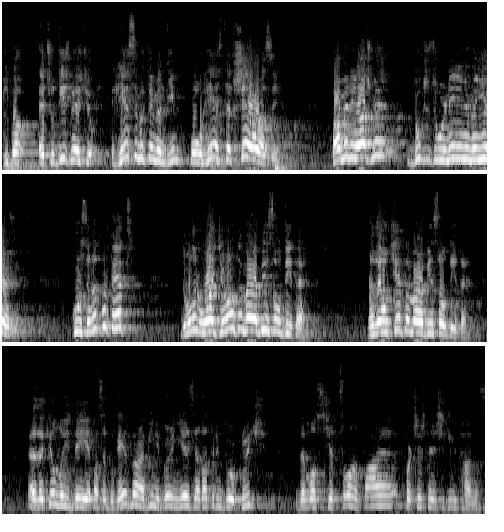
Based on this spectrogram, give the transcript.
E po e çuditshme është që u ecte me këtë mendim, po u ecte fshehurazi. Pamjen e jashtme, dukeshim sikur ne jemi me njerëzit. Kurse në të vërtetë, domethënë u agjëronte me Arabinë Saudite. Edhe u çelte me Arabinë Saudite. Edhe kjo lloj ideje, pasi duke ecë me Arabinë i bëri njerëzit ata të rrinë duarkryq dhe mos shqetësohen fare për çështjen e shikimit të hënës.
